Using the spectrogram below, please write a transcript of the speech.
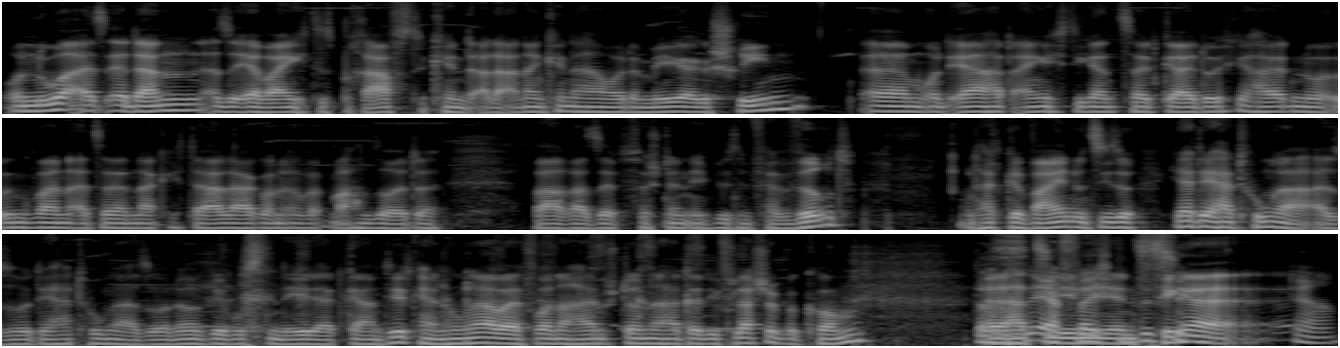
Und nur als er dann, also er war eigentlich das bravste Kind, alle anderen Kinder haben heute mega geschrien ähm, und er hat eigentlich die ganze Zeit geil durchgehalten, nur irgendwann, als er nackig da lag und irgendwas machen sollte, war er selbstverständlich ein bisschen verwirrt und hat geweint und sie so, ja, der hat Hunger, also der hat Hunger, so, ne? Und wir wussten, nee, der hat garantiert keinen Hunger, weil vor einer halben Stunde hat er die Flasche bekommen. das äh, hat sie ein ihren bisschen, Finger, ja.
